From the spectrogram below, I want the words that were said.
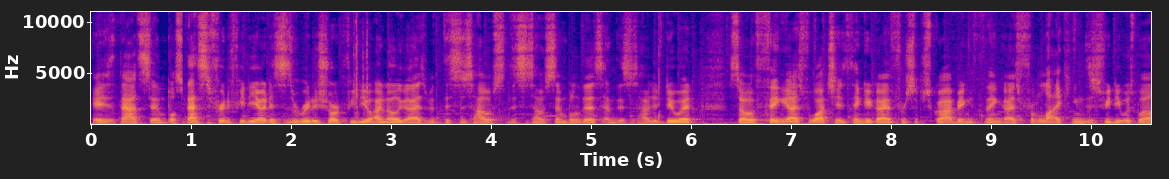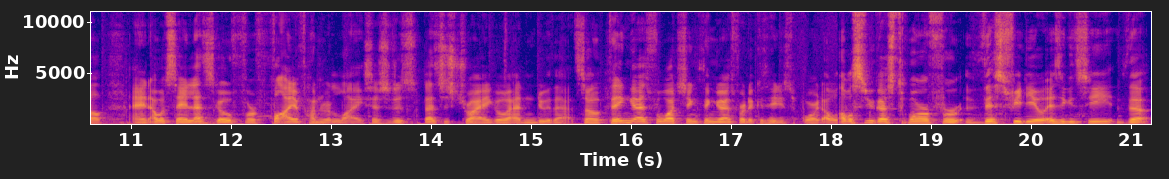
It is that simple. So that's it for the video. This is a really short video I know guys but this is how this is how simple it is and this is how to do it. So thank you guys for watching. Thank you guys for subscribing. Thank you guys for liking this video as well. And I would say let's go for 500 likes. Let's just let's just try and go ahead and do that. So thank you guys for watching. Thank you guys for the continued support. I will, I will see you guys tomorrow for for this video. As you can see, the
